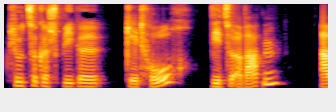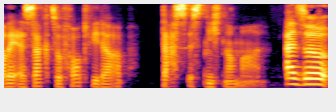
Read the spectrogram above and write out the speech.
Blutzuckerspiegel geht hoch, wie zu erwarten, aber er sackt sofort wieder ab. Das ist nicht normal. Also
